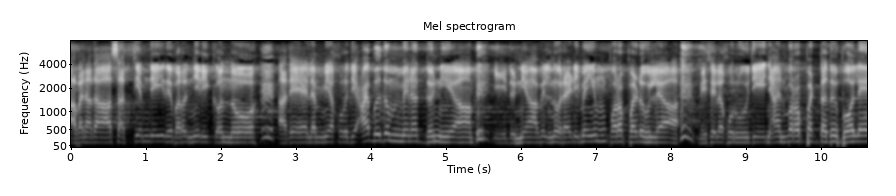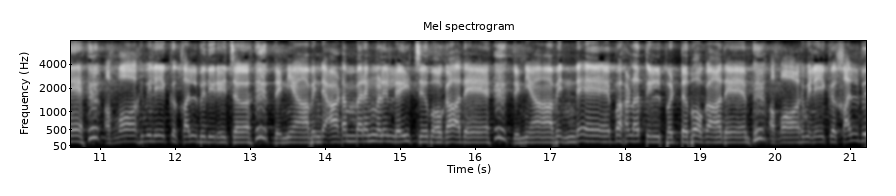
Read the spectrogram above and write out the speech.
അവനതാ സത്യം ചെയ്ത് പറഞ്ഞിരിക്കുന്നു. അതേ ലം അബുദും ഈ ദുന്യാവിൽ നിന്ന് ഒരടിമയും പുറപ്പെടൂല. മിഥില ഖുറൂജി ഞാൻ പുറപ്പെട്ടതുപോലെ അള്ളാഹുവിലേക്ക് കൽബ് തിരിച്ച് ദുനിയാവിന്റെ ആഡംബരങ്ങളിൽ ലയിച്ചു പോകാതെ ദുനിയാവിന്റെ ബഹളത്തിൽ പെട്ടുപോകാതെ അള്ളാഹുവിലേക്ക് കൽബ്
